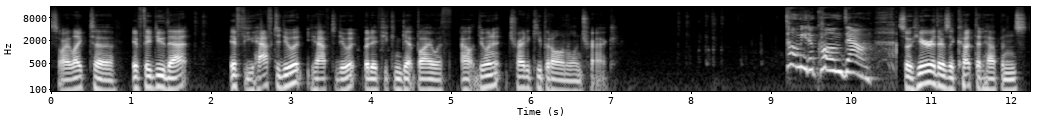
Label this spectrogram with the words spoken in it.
So I like to, if they do that, if you have to do it, you have to do it. But if you can get by without doing it, try to keep it all on one track. Tell me to calm down. So here, there's a cut that happens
